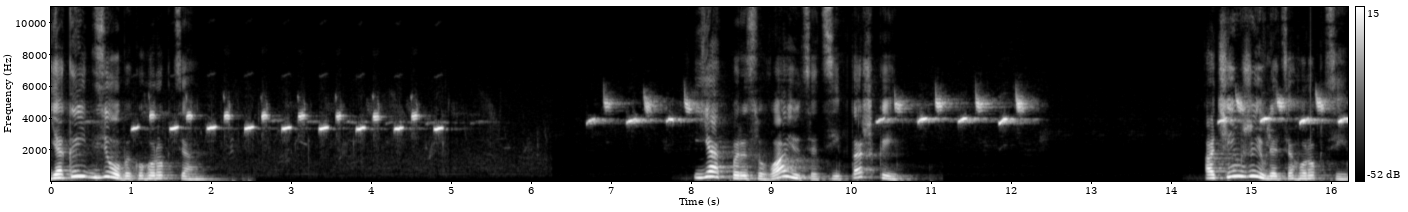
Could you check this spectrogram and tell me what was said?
Який дзьобик у горобця? Як пересуваються ці пташки? А чим живляться горобці?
